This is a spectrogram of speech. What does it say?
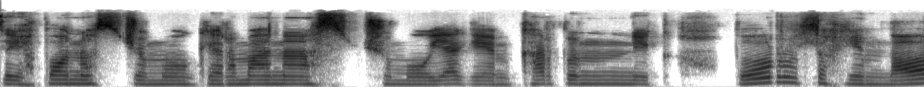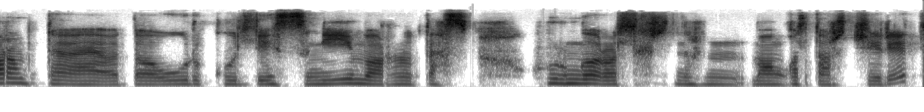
за Японоос ч юм уу Германаас ч юм уу яг юм карбоныг бууруулах юм нормтой одоо үүрэг хүлээсэн ийм орнуудаас хөрөнгө оруулагч нар нь Монголд орж ирээд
